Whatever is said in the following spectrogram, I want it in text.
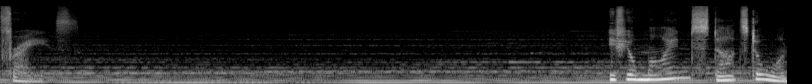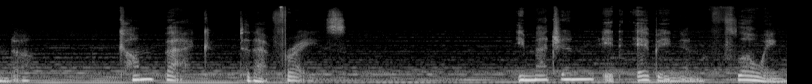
phrase. If your mind starts to wander, come back to that phrase. Imagine it ebbing and flowing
